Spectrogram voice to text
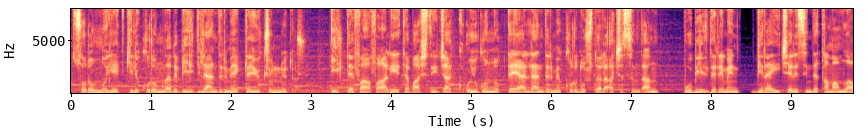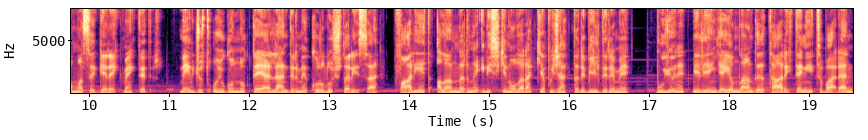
sorumlu yetkili kurumları bilgilendirmekle yükümlüdür. İlk defa faaliyete başlayacak uygunluk değerlendirme kuruluşları açısından bu bildirimin bir ay içerisinde tamamlanması gerekmektedir. Mevcut uygunluk değerlendirme kuruluşları ise faaliyet alanlarına ilişkin olarak yapacakları bildirimi bu yönetmeliğin yayımlandığı tarihten itibaren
